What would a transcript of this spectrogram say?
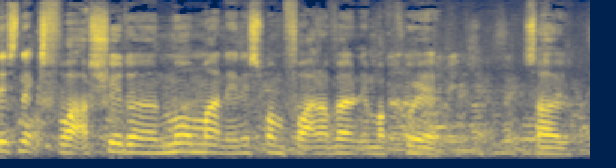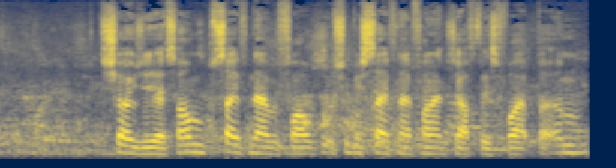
this next fight I should earn more money in this one fight than I've earned in my career. So, shows you, yes, I'm safe now before, I should be safe now financially after this fight, but um,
